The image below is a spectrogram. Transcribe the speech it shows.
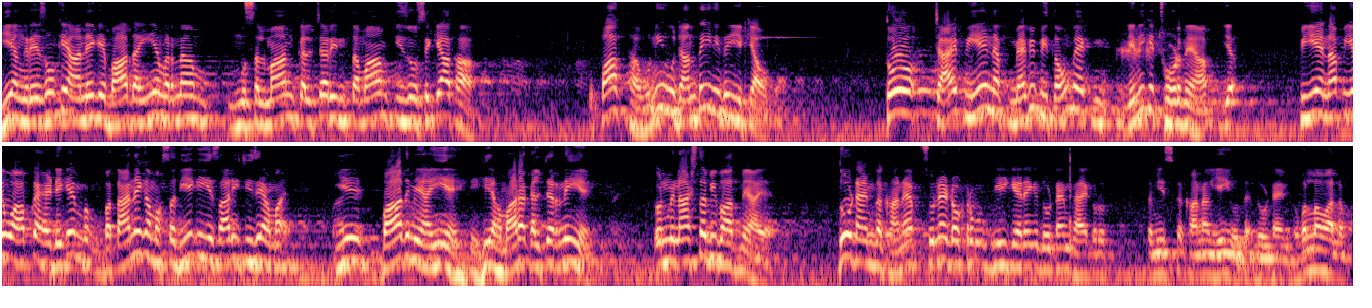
ये अंग्रेज़ों के आने के बाद आई हैं, वरना मुसलमान कल्चर इन तमाम चीज़ों से क्या था? वो पाक था। वो नहीं, वो जानते ही नहीं थे ये क्या होगा तो चाय पिए ना, मैं भी पीता हूँ, मैं ये नहीं कि छोड़ दें आप, या पिए ना पिए, वो आपका हेडेक है। बताने का मकसद ये कि ये सारी चीज़ें हमारे, ये बाद में आई हैं, ये हमारा कल्चर नहीं है। तो उनमें नाश्ता भी बाद में आया है। दो टाइम का खाना है। अब सुना है डॉक्टर यही कह रहे हैं कि दो टाइम खाया करो, तमीज़ का खाना यही होता है, दो टाइम का। वल्ला वालम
